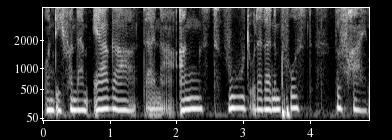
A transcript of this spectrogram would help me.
und dich von deinem Ärger, deiner Angst, Wut oder deinem Frust befreien.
